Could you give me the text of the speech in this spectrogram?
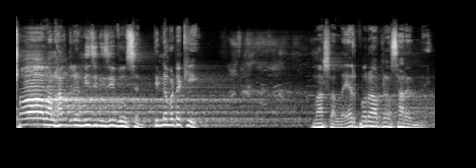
সব আলহামদুলিল্লাহ নিজে নিজেই বলছেন। তিন নম্বরটা কি? মাসাল্লাহ এরপরও আপনারা ছাড়েন নাই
